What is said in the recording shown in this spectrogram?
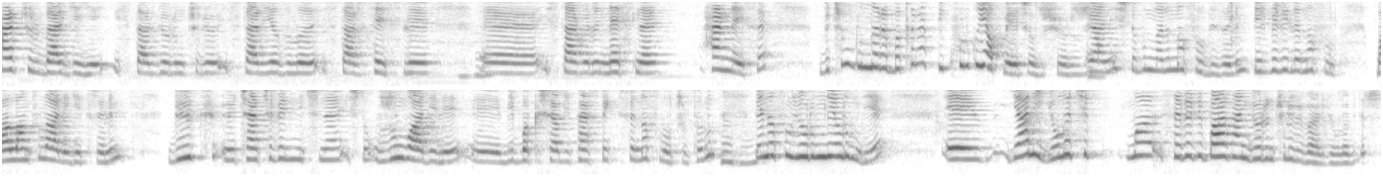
her tür belgeyi ister görüntülü, ister yazılı, ister sesli, e, ister böyle nesne her neyse bütün bunlara bakarak bir kurgu yapmaya çalışıyoruz. Yani işte bunları nasıl dizelim, birbiriyle nasıl bağlantılı hale getirelim. Büyük e, çerçevenin içine işte uzun vadeli e, bir bakışa, bir perspektife nasıl oturtalım ve nasıl yorumlayalım diye. E, Yani yola çık olma sebebi bazen görüntülü bir belge olabilir.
